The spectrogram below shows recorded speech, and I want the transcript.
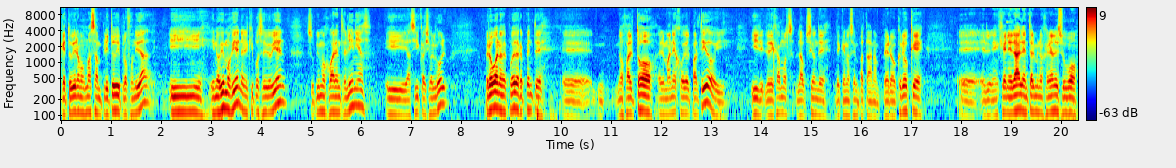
que tuviéramos más amplitud y profundidad y nos vimos bien, el equipo se vio bien, supimos jugar entre líneas y así cayó el gol. Pero bueno, después de repente eh, nos faltó el manejo del partido y, le dejamos la opción de, que nos empataran. Pero creo que eh, en general, en términos generales, hubo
